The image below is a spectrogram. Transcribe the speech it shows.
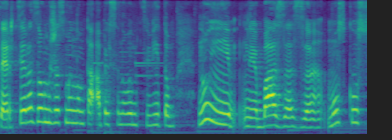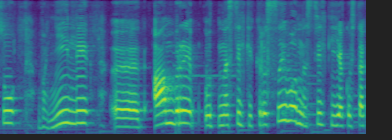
серці разом з жасмином та апельсиновим цвітом. Ну і е, база з мускусу, ванілі, е, амбри. От настільки красиво, настільки якось так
